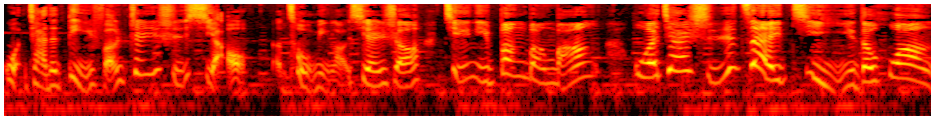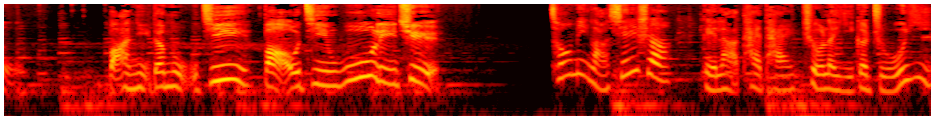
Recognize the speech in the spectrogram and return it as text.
我家的地方真是小，聪明老先生，请你帮帮忙，我家实在挤得慌。”把你的母鸡抱进屋里去。聪明老先生给老太太出了一个主意：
